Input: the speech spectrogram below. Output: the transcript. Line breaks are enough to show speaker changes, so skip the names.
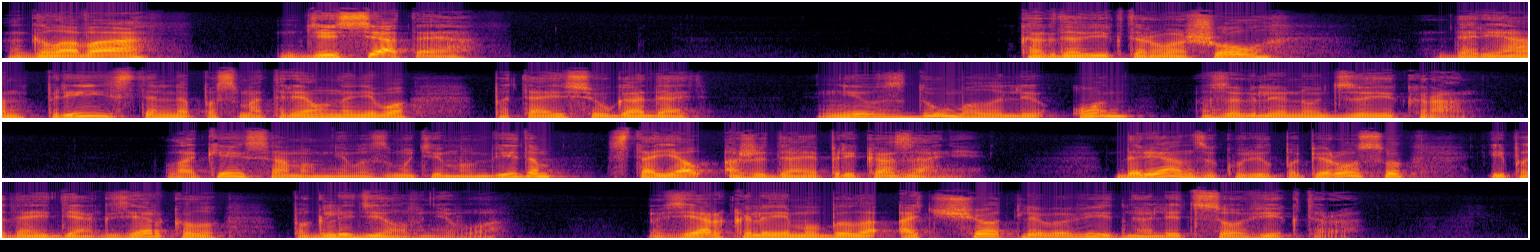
Глава десятая Когда Виктор вошел, Дариан пристально посмотрел на него, пытаясь угадать, не вздумал ли он заглянуть за экран. Лакей самым невозмутимым видом стоял, ожидая приказания. Дариан закурил папиросу и, подойдя к зеркалу, поглядел в него. В зеркале ему было отчетливо видно лицо Виктора.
